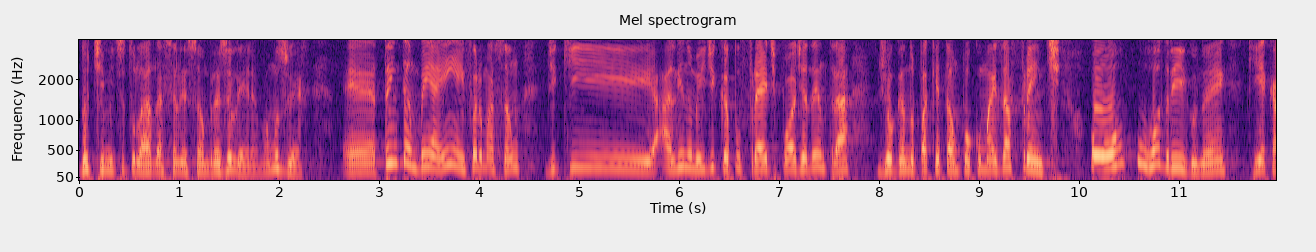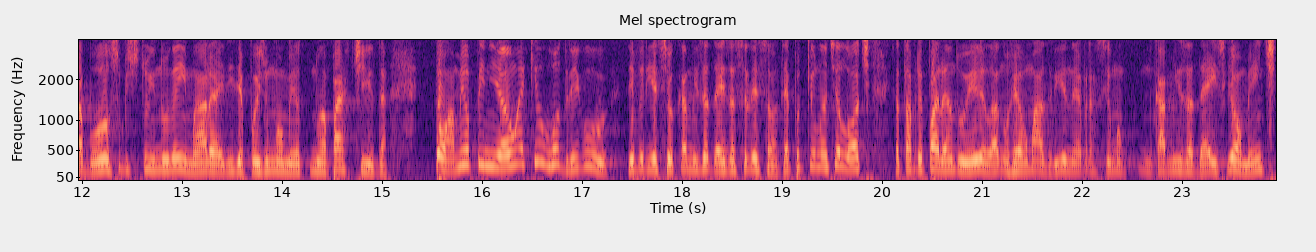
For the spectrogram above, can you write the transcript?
do time titular da seleção brasileira. Vamos ver. É, tem também aí a informação de que ali no meio de campo o Fred pode adentrar, jogando o Paquetá um pouco mais à frente. Ou o Rodrigo, né, que acabou substituindo o Neymar ali depois de um momento numa partida. Bom, a minha opinião é que o Rodrigo deveria ser o camisa 10 da seleção, até porque o Lancelotti já está preparando ele lá no Real Madrid, né, para ser uma, um camisa 10 realmente,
